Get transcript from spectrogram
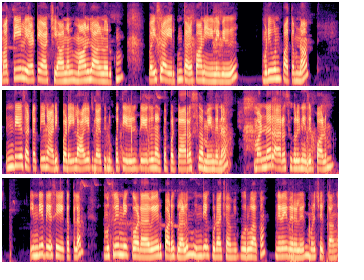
மத்தியில் இரட்டை ஆட்சி ஆனால் மாநில ஆளுநருக்கும் வைஸ்ராயிற்கும் தடுப்பாணை நிலவியது. முடிவுன்னு பார்த்தோம்னா இந்திய சட்டத்தின் அடிப்படையில் ஆயிரத்தி தொள்ளாயிரத்தி முப்பத்தி ஏழில் தேர்தல் நடத்தப்பட்ட அரசு அமைந்தன. மன்னர் அரசுகளின் எதிர்ப்பாலும் இந்திய தேசிய இயக்கத்தில் முஸ்லீம் லீக்கோட வேறுபாடுகளாலும் இந்திய கூட்டாட்சி அமைப்பு உருவாக்கம் நிறைவேறலில் முடிச்சிருக்காங்க.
